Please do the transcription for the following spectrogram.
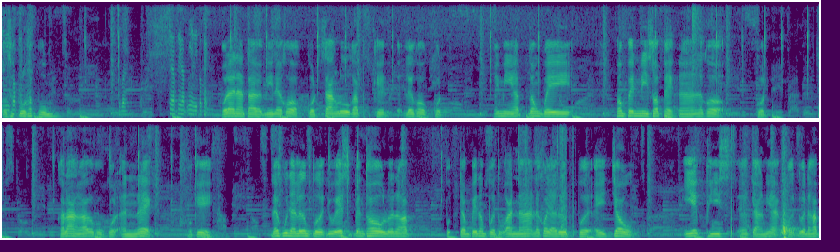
กดสักครู่ครับผมพอได้หน้าตาแบบนี้แล้วก็กดสร้างรูปครับเคแล้วก็กดไม่มีครับต้องไปต้องเป็นรีซอสแพ็กนะ แล้วก็กดข้างล่างนะครับแล้วก็กดอันแรกโอเค แล้วคุณอย่าลืมเปิด US Rental ด้วยนะครับปจำเป็นต้องเปิดทุกอันนะ แล้วก็อย่าลืมเปิดไอ้เจ้า EXP อย่างเนี้ยเปิดด้วยนะครับ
